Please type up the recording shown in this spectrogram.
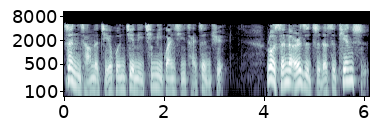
正常的结婚，建立亲密关系才正确。若神的儿子指的是天使。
